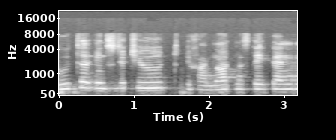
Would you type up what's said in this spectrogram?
Goethe Institute, if I'm not mistaken,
